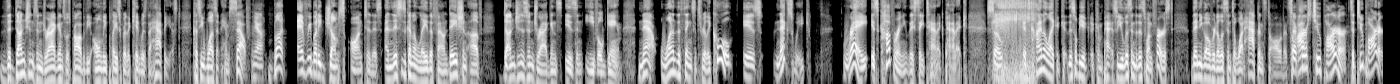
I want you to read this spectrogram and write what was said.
the Dungeons and Dragons was probably the only place where the kid was the happiest because he wasn't himself. Yeah. But everybody jumps onto this, and this is going to lay the foundation of Dungeons and Dragons is an evil game. Now, one of the things that's really cool is next week. Ray is covering the satanic panic. So it's kind of like a, this will be a, a compa- so you listen to this one first, then you go over to listen to what happens to all of it. It's So our I- first two-parter. it's a two-parter.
